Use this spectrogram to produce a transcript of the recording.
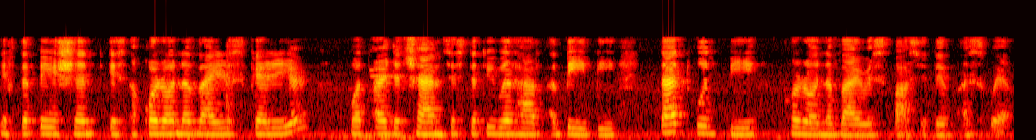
if the patient is a coronavirus carrier, what are the chances that we will have a baby that would be coronavirus positive as well.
